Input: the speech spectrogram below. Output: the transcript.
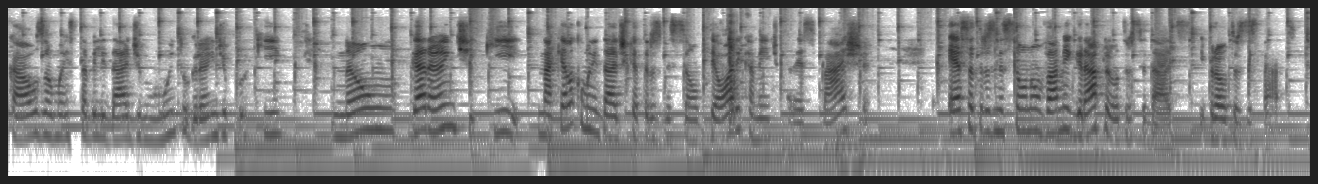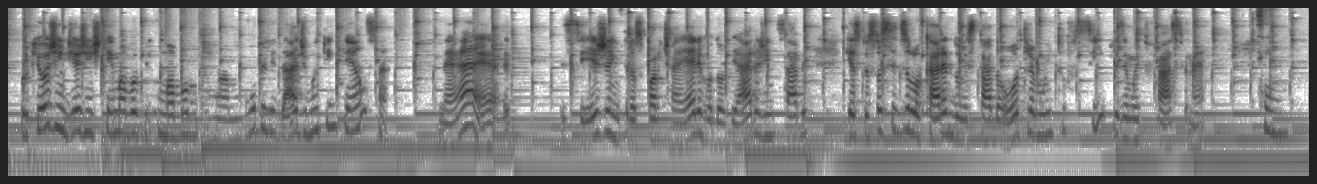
causa uma instabilidade muito grande porque não garante que naquela comunidade que a transmissão teoricamente parece baixa, essa transmissão não vá migrar para outras cidades e para outros estados. Porque hoje em dia a gente tem uma, uma, uma mobilidade muito intensa, né? É, seja em transporte aéreo, rodoviário, a gente sabe que as pessoas se deslocarem de um estado a outro é muito simples e muito fácil, né? Sim.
